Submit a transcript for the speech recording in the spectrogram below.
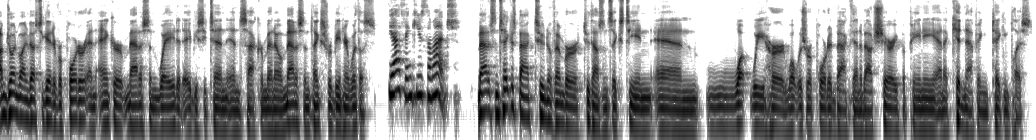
I'm joined by investigative reporter and anchor Madison Wade at ABC 10 in Sacramento. Madison, thanks for being here with us. Yeah, thank you so much. Madison, take us back to November 2016 and what we heard, what was reported back then about Sherri Papini and a kidnapping taking place.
